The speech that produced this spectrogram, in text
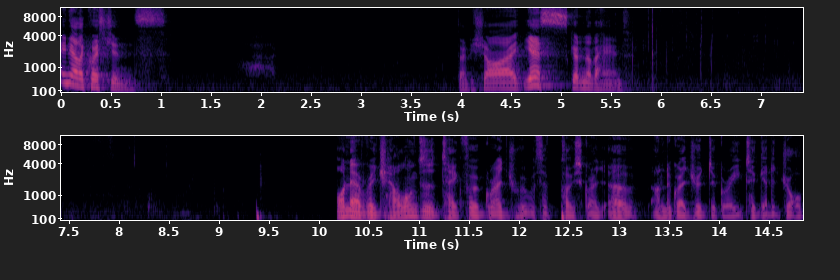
Any other questions? Don't be shy. Yes, got another hand. On average, how long does it take for a graduate with a postgraduate, uh, undergraduate degree to get a job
